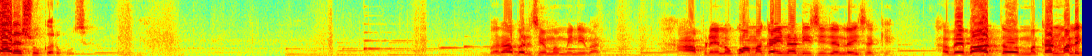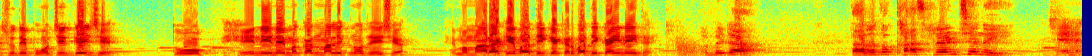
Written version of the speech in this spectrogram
તારે શું કરવું છે? બરાબર છે મમ્મીની વાત. આપણે લોકો આમાં કંઈ ના ડિસિઝન લઈ શકીએ. હવે વાત મકાન માલિક સુધી પહોંચી જ ગઈ છે. તો એ નિર્ણય મકાન માલિકનો જ રહેશે. એમાં મારા કહેવાથી કે કરવાથી કંઈ નહીં થાય. બેટા તારો તો ખાસ ફ્રેન્ડ છે નહીં. છે ને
